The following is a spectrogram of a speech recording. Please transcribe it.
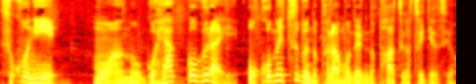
そこに、もうあの500個ぐらいお米粒のプラモデルのパーツがついてるんですよ。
